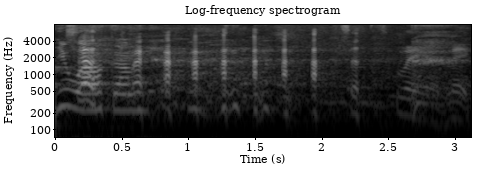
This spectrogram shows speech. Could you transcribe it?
You're welcome. Just playing, Nikki.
